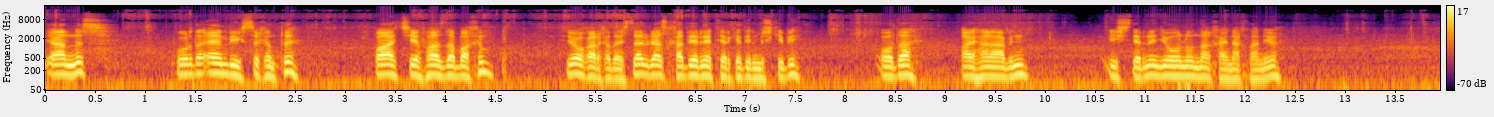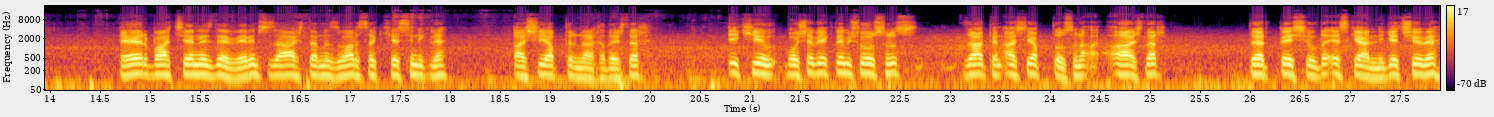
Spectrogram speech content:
Yalnız burada en büyük sıkıntı bahçeye fazla bakım yok arkadaşlar. Biraz kaderine terk edilmiş gibi. O da Ayhan abinin işlerinin yoğunluğundan kaynaklanıyor. Eğer bahçenizde verimsiz ağaçlarınız varsa kesinlikle aşı yaptırın arkadaşlar. 2 yıl boşa beklemiş olursunuz. Zaten aşı yaptığı sonra ağaçlar 4-5 yılda eski haline geçiyor ve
